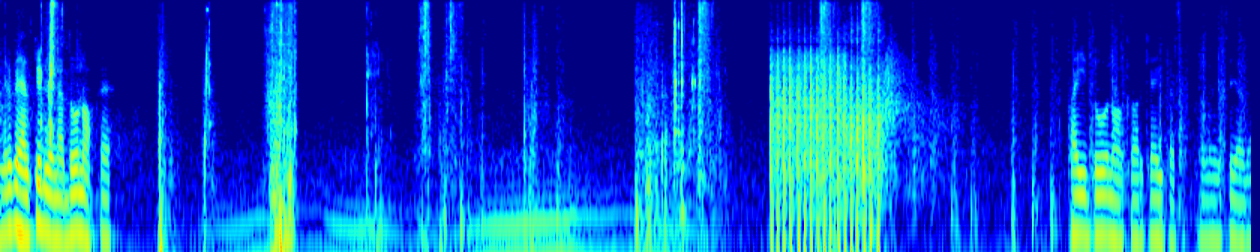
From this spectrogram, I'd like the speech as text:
मेरे को हेल्थ किट देना दो नॉक है। भाई दो नॉक और क्या ही कर सकता हूँ इससे ज़्यादा।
